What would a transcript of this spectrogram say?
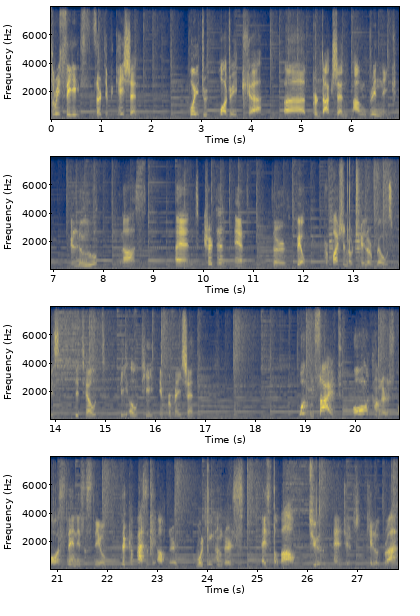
3C certification, quadric uh, uh, production on Renick, glue, NOS, and curtain and the film. Professional trailer wheels with detailed DOT information. Work inside, all counters are stainless steel. The capacity of the working counters is above 200 kilogram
